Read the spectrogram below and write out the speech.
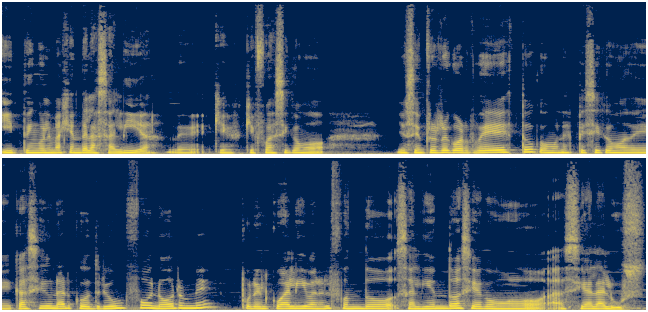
Y tengo la imagen de la salida, que fue así como, yo siempre recordé esto como una especie como de casi de un arco de triunfo enorme por el cual iba en el fondo saliendo hacia como hacia la luz.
